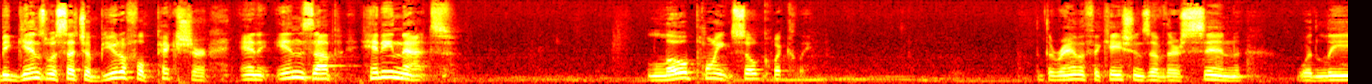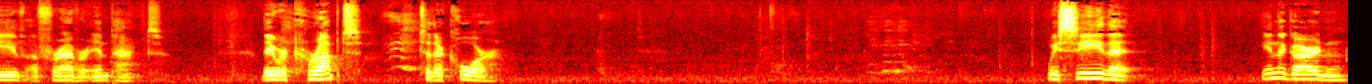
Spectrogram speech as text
begins with such a beautiful picture and ends up hitting that low point so quickly that the ramifications of their sin would leave a forever impact. They were corrupt to their core. We see that in the garden,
